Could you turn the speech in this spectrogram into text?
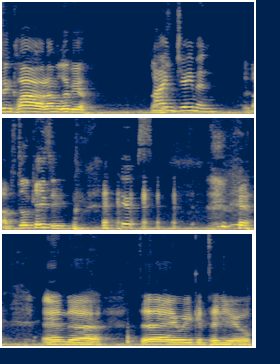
Jackson Cloud. I'm Olivia. I'm Jamin. And I'm still Casey. Oops. and uh, today we continue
